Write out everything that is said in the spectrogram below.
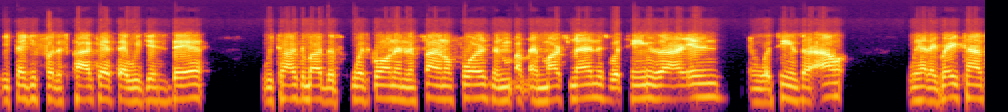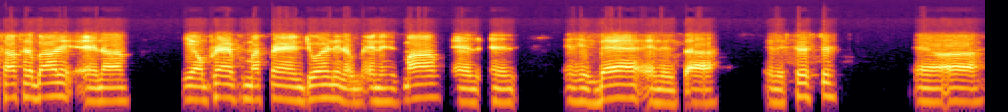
we thank you for this podcast that we just did. We talked about the, what's going on in the Final Fours and, and March Madness, what teams are in and what teams are out. We had a great time talking about it, and uh, yeah, I'm praying for my friend Jordan and, and his mom and and and his dad and his uh and his sister and uh,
